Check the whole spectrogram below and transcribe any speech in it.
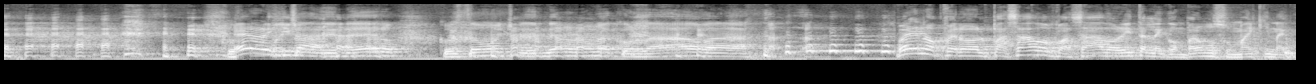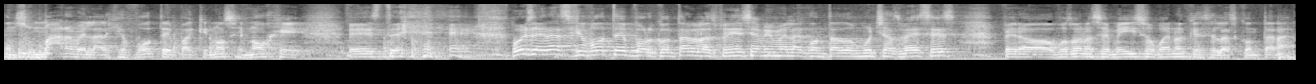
Era original. Mucho dinero, costó mucho dinero, no me acordaba. Bueno, pero el pasado pasado, ahorita le compramos su máquina con su Marvel al jefote para que no se enoje. Este, muchas gracias jefote por contarnos la experiencia. A mí me la ha contado muchas veces, pero pues bueno, se me hizo bueno que se las contara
